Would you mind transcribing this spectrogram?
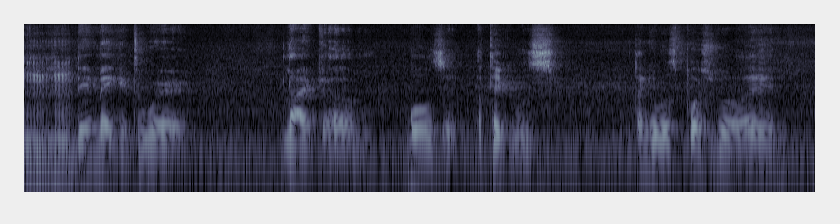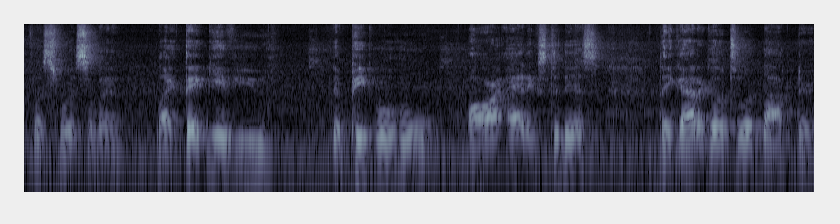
Mm-hmm. then make it to where, like, um, what was it? I think it was, I think it was Portugal and for Switzerland. Like they give you the people who are addicts to this, they got to go to a doctor,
